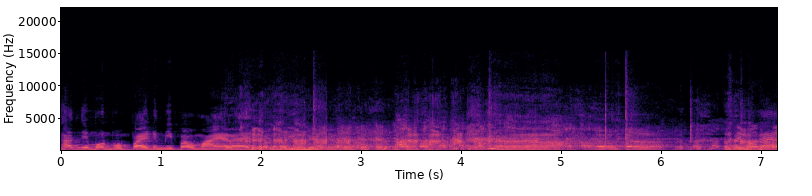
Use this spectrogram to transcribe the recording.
ท่านนิมนต์ผมไปเนี่ยมีเป้าหมายอะไรนิมนต์ไป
